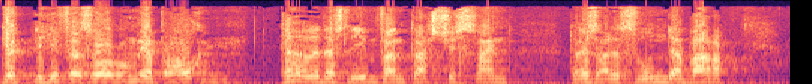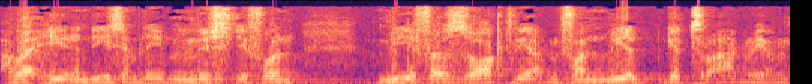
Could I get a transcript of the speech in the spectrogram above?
göttliche Versorgung mehr brauchen. Da wird das Leben fantastisch sein. Da ist alles wunderbar. Aber hier in diesem Leben müsst ihr von mir versorgt werden, von mir getragen werden.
